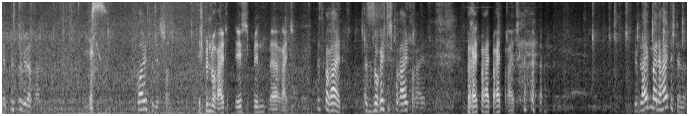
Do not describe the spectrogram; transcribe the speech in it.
Jetzt bist du wieder dran. Yes! Freust du dich schon? Ich bin bereit. Ich bin bereit. Bist bereit? Also so richtig bereit, bereit. Bereit, bereit, bereit, bereit. Wir bleiben bei der Haltestelle.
